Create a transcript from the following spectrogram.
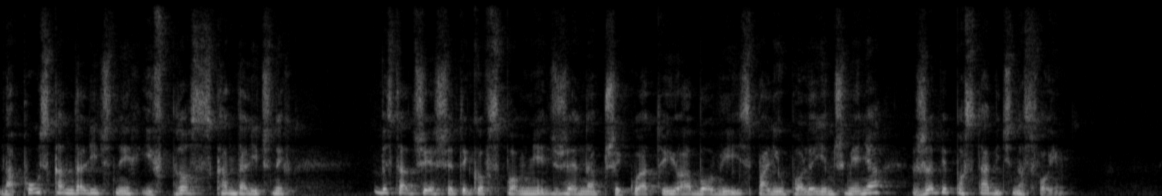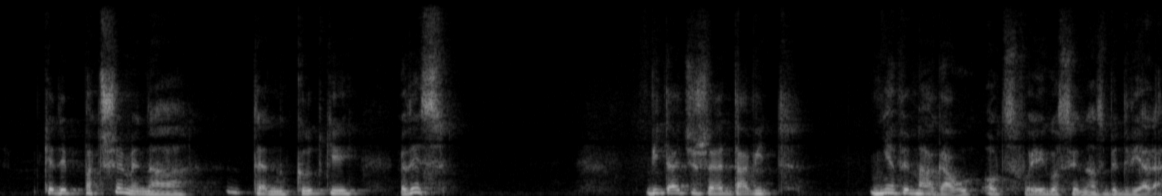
na pół skandalicznych i wprost skandalicznych. Wystarczy jeszcze tylko wspomnieć, że na przykład Joabowi spalił pole jęczmienia, żeby postawić na swoim. Kiedy patrzymy na ten krótki rys, widać, że Dawid nie wymagał od swojego syna zbyt wiele.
